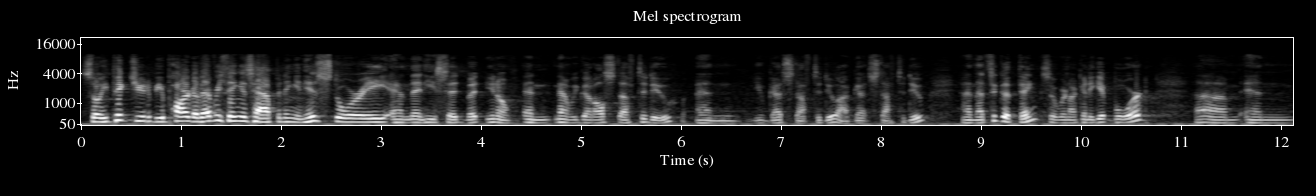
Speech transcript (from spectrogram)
So he picked you to be a part of everything that's happening in his story, and then he said, But, you know, and now we've got all stuff to do, and you've got stuff to do, I've got stuff to do, and that's a good thing, so we're not going to get bored um, and,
